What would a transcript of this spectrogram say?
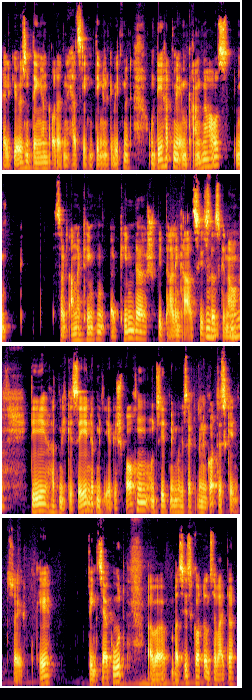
religiösen Dingen oder den herzlichen Dingen gewidmet. Und die hat mir im Krankenhaus, im St. Anna äh, Kinderspital in Graz hieß mhm. das genau, mhm. Die hat mich gesehen, habe mit ihr gesprochen und sie hat mir immer gesagt, ich bin ein Gotteskind. Sag ich, okay, klingt sehr gut, aber was ist Gott und so weiter.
